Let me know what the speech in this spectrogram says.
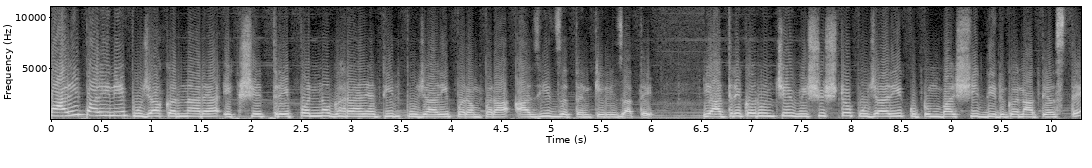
पाळी पाळीने पूजा करणाऱ्या एकशे त्रेपन्न घराण्यातील पुजारी परंपरा आजही जतन केली जाते. यात्रेकरूंचे विशिष्ट पुजारी कुटुंबाशी दीर्घ नाते असते.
